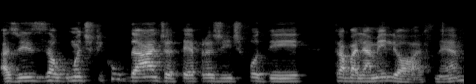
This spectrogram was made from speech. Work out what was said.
às vezes, alguma dificuldade até para a gente poder trabalhar melhor, né?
